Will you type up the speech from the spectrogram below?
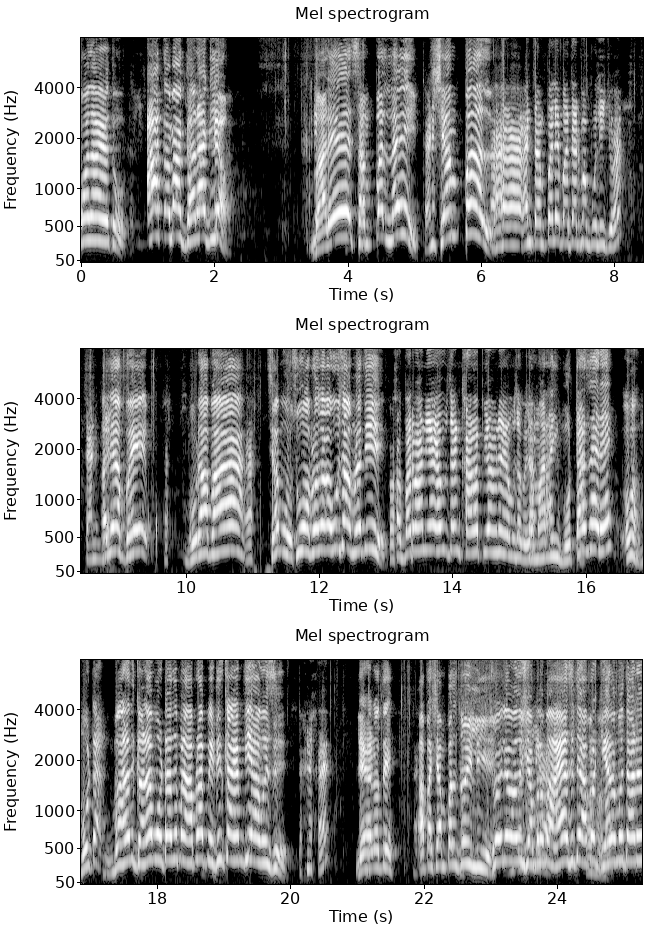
ફોન આવ્યો હતો. આ તમારા ગ્રાહક લ્યો. ભાડે સંપલ નહીં સેમ્પલ અને સંપલે બજારમાં ભૂલી જો હા? અલ્યા ભાઈ ભૂરા ભા સેમ ઓછું આપણો તો કહું છે હમણાંથી? ખબરવાની એવું છે ખાવા પીવાનું એવું છે ભાઈ. તમારા અહીં મોટા છે રે? ઓ મોટા મારા ઘણા મોટા છે પણ આપણા પેઢી જ કાયમથી આવે છે. તને લે હેડો તે. આપણે સેમ્પલ જોઈ લઈએ. જોઈ લેવાનું સેમ્પલમાં આયા છે તે આપણે ઘેર અમે તાણે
